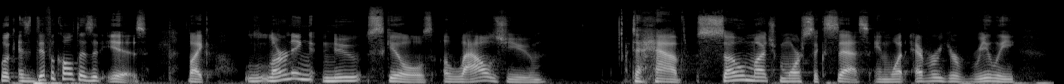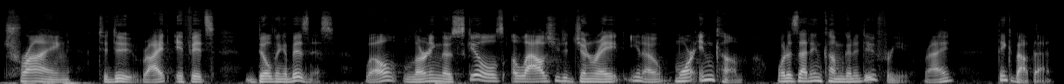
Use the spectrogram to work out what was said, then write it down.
Look, as difficult as it is, like learning new skills allows you to have so much more success in whatever you're really trying to do, right? If it's building a business, well, learning those skills allows you to generate, you know, more income. What is that income going to do for you, right? Think about that.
